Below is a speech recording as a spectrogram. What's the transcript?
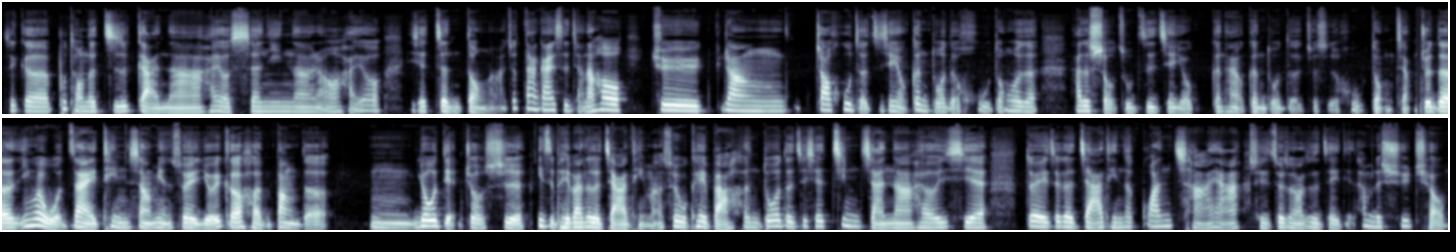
这个不同的质感啊，还有声音啊，然后还有一些震动啊，就大概是这样，然后去让。照护者之间有更多的互动，或者他的手足之间有跟他有更多的就是互动，这样觉得，因为我在 team 上面，所以有一个很棒的嗯优点，就是一直陪伴这个家庭嘛，所以我可以把很多的这些进展啊，还有一些对这个家庭的观察呀，其实最重要就是这一点，他们的需求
